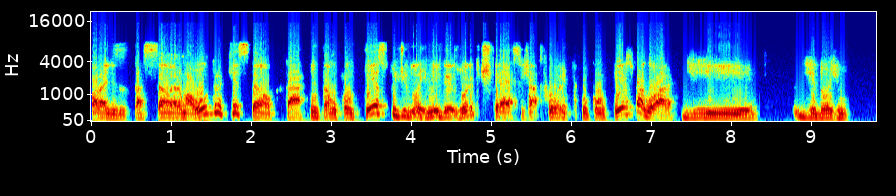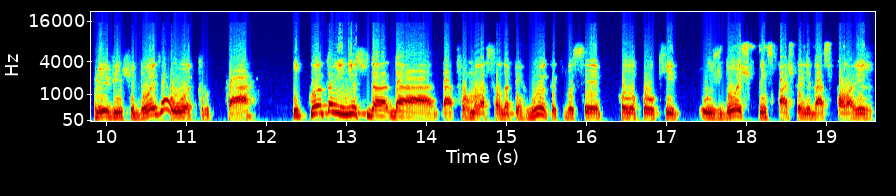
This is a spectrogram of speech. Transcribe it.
moralização era uma outra questão, tá? Então, o contexto de 2018 esquece, já foi. O contexto agora de, de 2022 é outro, tá? E quanto ao início da, da, da formulação da pergunta, que você colocou que os dois principais candidatos que polarizam a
